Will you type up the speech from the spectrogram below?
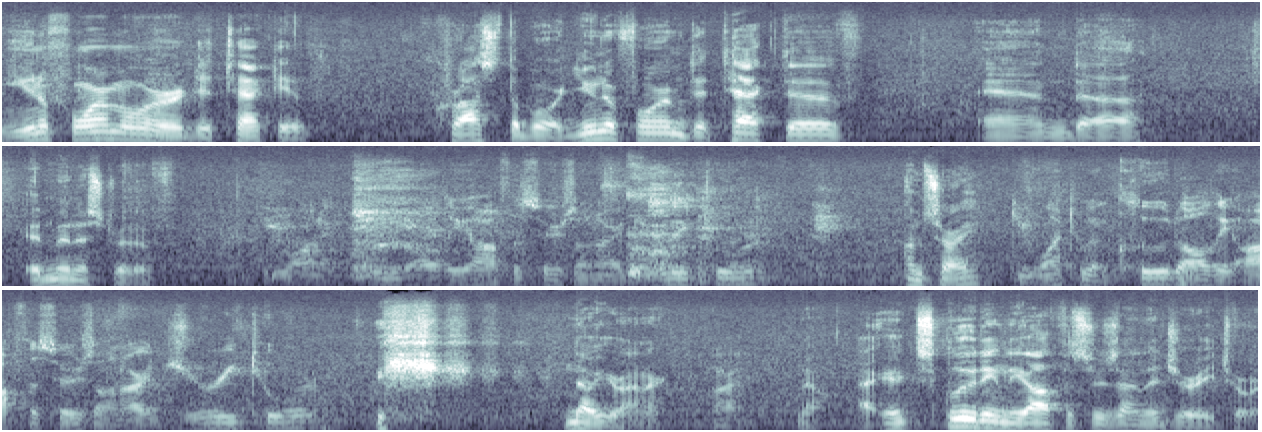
Uniform or detective? Across the board, uniform, detective, and uh, administrative. Do you want to include all the officers on our jury tour? I'm sorry? Do you want to include all the officers on our jury tour? No, Your Honor. All right. No, Uh, excluding the officers on the jury tour.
